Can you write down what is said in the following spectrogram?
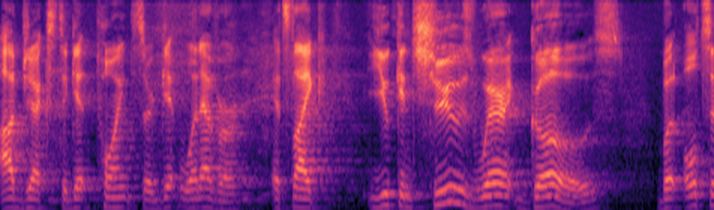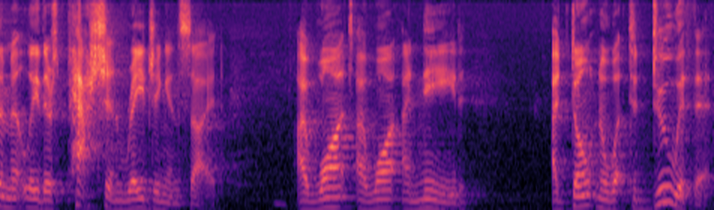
objects to get points or get whatever. It's like you can choose where it goes, but ultimately there's passion raging inside. I want, I want, I need. I don't know what to do with it.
